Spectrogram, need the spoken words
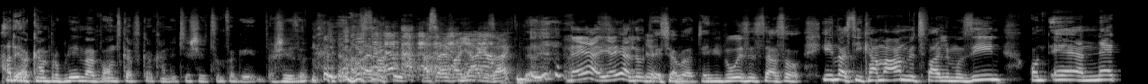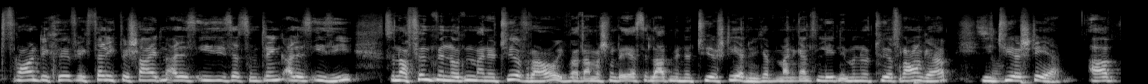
Hatte ja kein Problem, weil bei uns gab es gar keine Tische zum Vergeben. Verstehst du? Hast du einfach Ja gesagt? Naja, ja, ja, ja. ist ja gut. David Bowie ist da so. Jedenfalls, die kam an mit zwei Limousinen und er nett, freundlich, höflich, völlig bescheiden, alles easy, setzt zum Drink, alles easy. So nach fünf Minuten meine Türfrau, ich war damals schon der erste Laden mit einer Türsteher und ich habe meine ganzen Läden immer nur Türfrauen gehabt, die Türsteher. Aber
